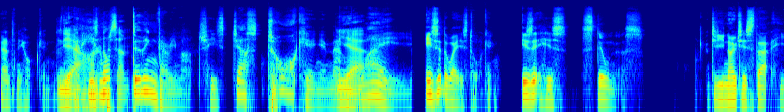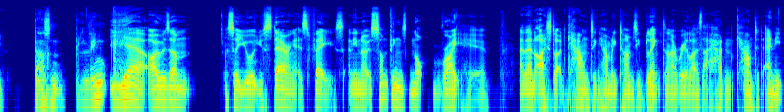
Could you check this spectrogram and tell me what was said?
Anthony Hopkins. Yeah, and he's 100%. not doing very much. He's just talking in that Yeah. way. Is it the way he's talking? Is it his stillness? Did you notice that he doesn't blink? Yeah, I was um. So you're you're staring at his face, and you notice something's not right here. And then I started counting how many times he blinked, and I realised that I hadn't counted any.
